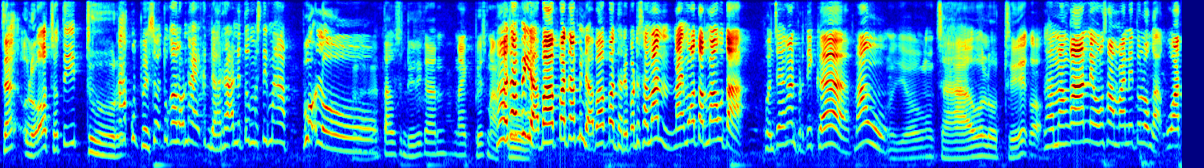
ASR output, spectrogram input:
Ja, lho aja tidur. Aku besok tuh kalau naik kendaraan itu mesti mabuk loh. Eh, tahu sendiri kan naik bis mabuk. Nah, tapi nggak apa-apa, tapi nggak apa-apa daripada sama naik motor mau tak? Boncengan bertiga, mau. Yo jauh loh, Dek kok. Lah makanya wong sampean itu lo nggak kuat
